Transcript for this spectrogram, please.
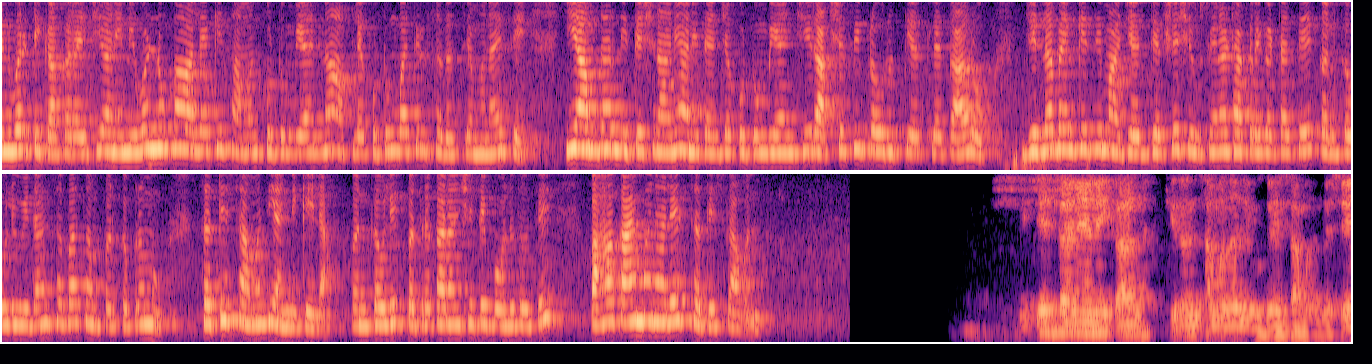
सामंत टीका करायची आणि निवडणुका आल्या की सामंत कुटुंबियांना आपल्या कुटुंबातील सदस्य म्हणायचे. ही आमदार नितेश राणे आणि त्यांच्या कुटुंबियांची राक्षसी प्रवृत्ती असल्याचा आरोप जिल्हा बँकेचे माजी अध्यक्ष शिवसेना ठाकरे गटाचे कणकवली विधानसभा संपर्क प्रमुख सतीश सावंत यांनी केला. कणकवलीत पत्रकारांशी ते बोलत होते. पहा काय म्हणालेत सतीश सावंत. नितेश राणे यांनी काल किरण सामंत आणि उदय सामंत. जसे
